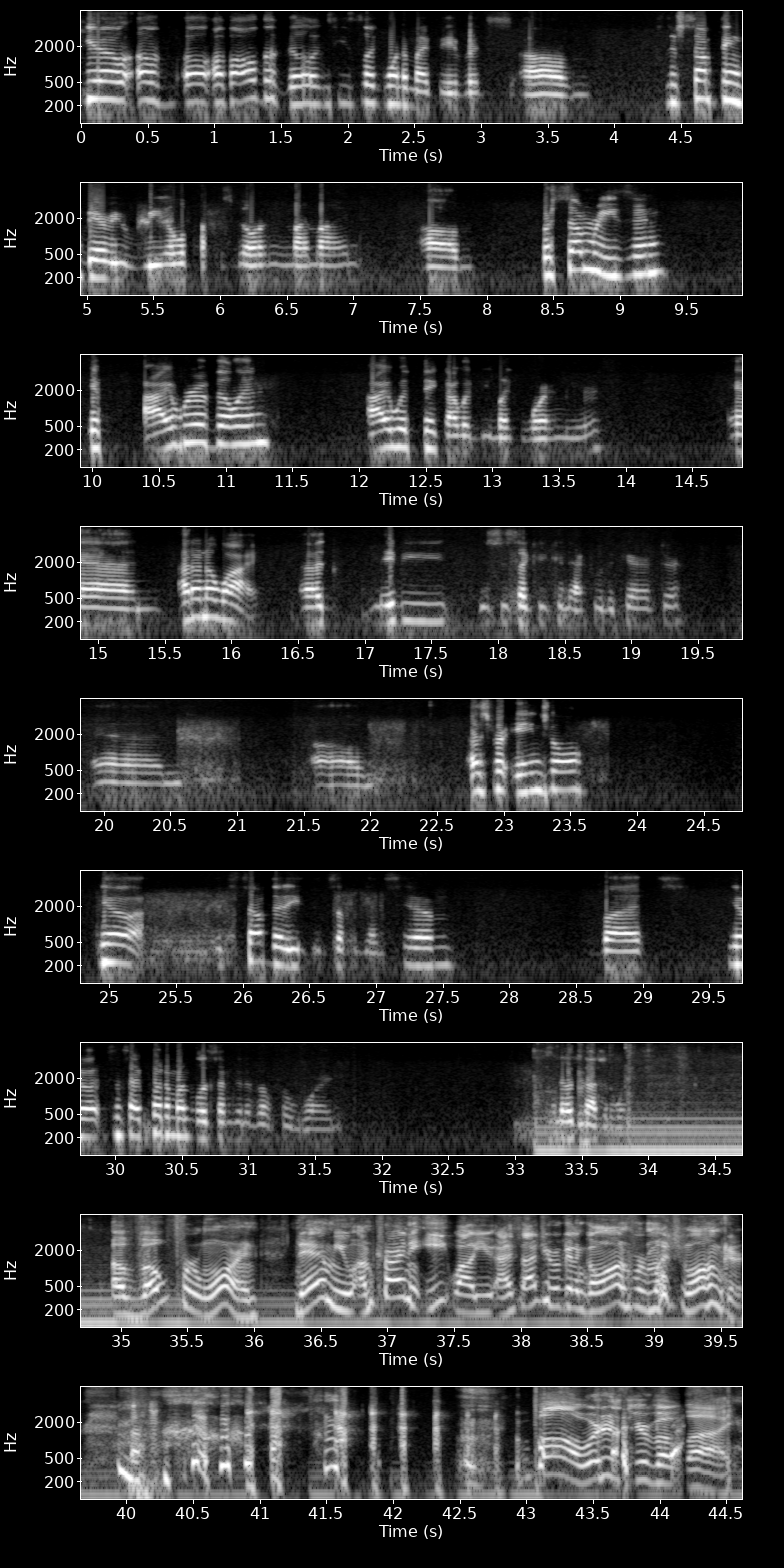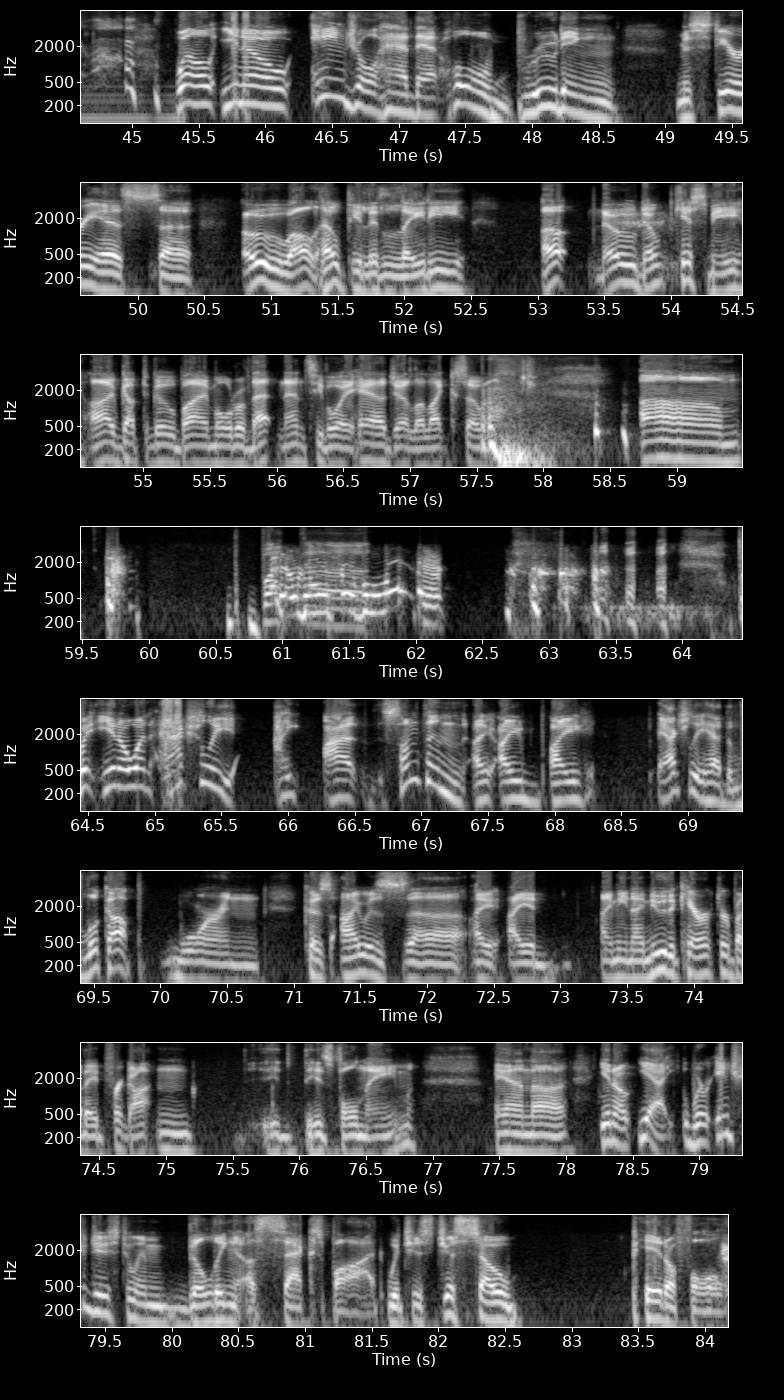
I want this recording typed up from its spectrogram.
you know, of of all the villains, he's like one of my favorites. Um, there's something very real about this villain in my mind. Um, for some reason, if I were a villain, I would think I would be like Warren Mears, and I don't know why. Uh, maybe it's just I could connect with the character. And um, as for Angel, you know, it's tough that he, it's up against him, but you know, since I put him on the list, I'm going to vote for Warren. I know it's not going to win. A vote for Warren? Damn you! I'm trying to eat while you. I thought you were going to go on for much longer. Paul, where does your vote lie? well, you know, Angel had that whole brooding, mysterious. Uh, oh, I'll help you, little lady. Oh no, don't kiss me. I've got to go buy more of that Nancy Boy hair gel I like so much. Um, but that was uh, but you know what? Actually, I, I something I, I I actually had to look up Warren because I was uh, I I had I mean I knew the character but I had forgotten his, full name. And uh, you know, yeah, we're introduced to him building a sex bot, which is just so pitiful.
